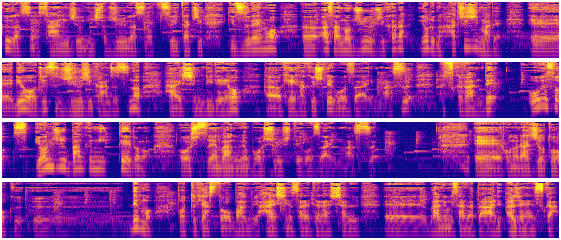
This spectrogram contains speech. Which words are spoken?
9月の30日と10月の1日、いずれも、朝の10時から夜の8時まで、えー両日10時間ずつの配信リレーを計画してございます。2日間でおおよそ40番組程度の出演番組を募集してございます。えーこのラジオトーク、ーでも、ポッドキャスト番組を配信されてらっしゃる、えー番組さん方ありあるじゃないですか。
